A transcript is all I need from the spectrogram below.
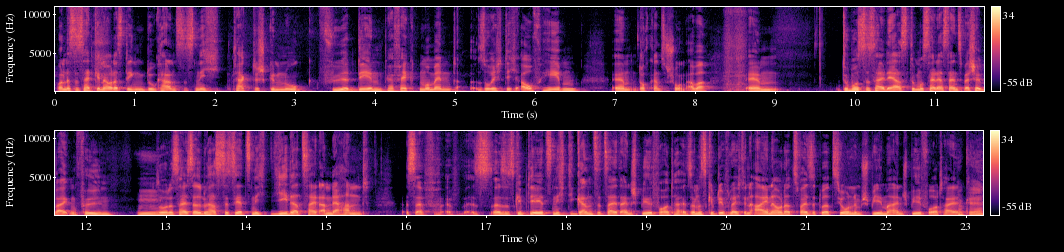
und das ist halt genau das Ding. Du kannst es nicht taktisch genug für den perfekten Moment so richtig aufheben. Ähm, doch kannst du schon, aber ähm, du musst es halt erst, du musst halt erst deinen Special Balken füllen. So, das heißt also, du hast es jetzt nicht jederzeit an der Hand. Es, es, also es gibt dir jetzt nicht die ganze Zeit einen Spielvorteil, sondern es gibt dir vielleicht in einer oder zwei Situationen im Spiel mal einen Spielvorteil. Okay.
